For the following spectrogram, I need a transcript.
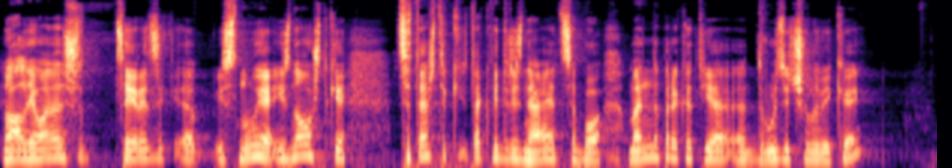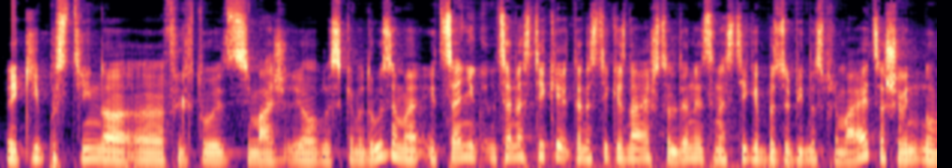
Ну, але я маю, що цей ризик е, існує, і знову ж таки, це теж так, так відрізняється, бо в мене, наприклад, є е, друзі-чоловіки які постійно е, фліртують з всіма його близькими друзями, і це це настільки, ти настільки знаєш цю людину, і це настільки безобідно сприймається, що він ну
